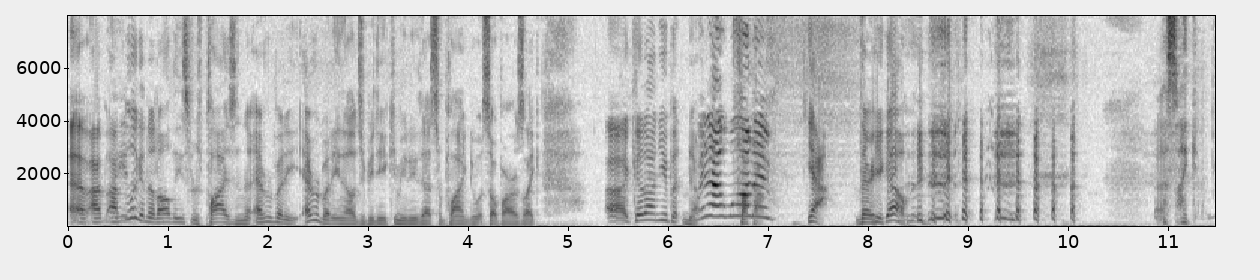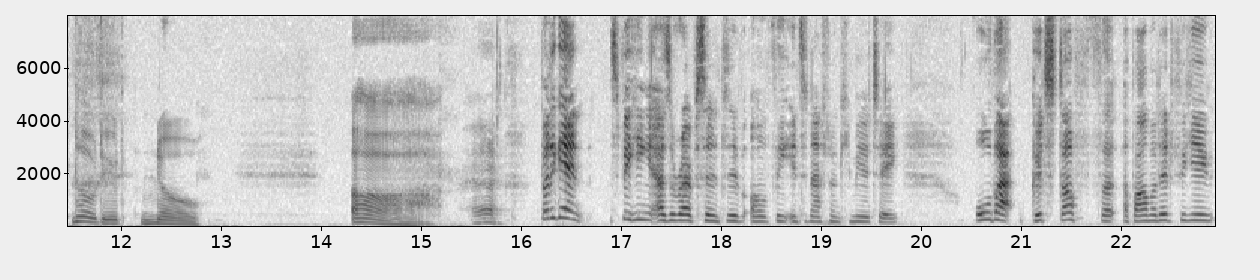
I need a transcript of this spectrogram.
I- I'm, I'm looking at all these replies, and everybody, everybody in the LGBT community that's replying to it so far is like, uh, "Good on you," but no, We don't fuck want him. off. Yeah, there you go. it's like, no, dude, no. Oh, But again, speaking as a representative of the international community, all that good stuff that Obama did for you,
